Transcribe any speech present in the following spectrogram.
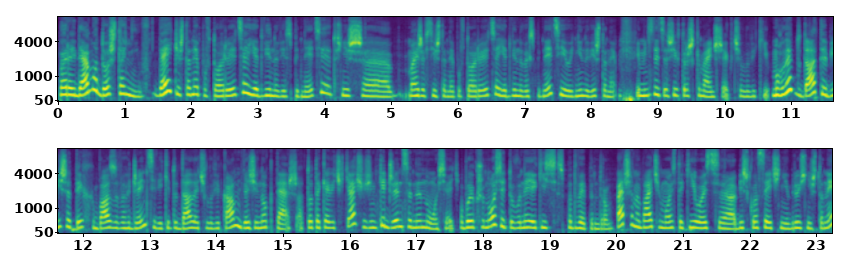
Перейдемо до штанів. Деякі штани повторюються, є дві нові спідниці, точніше, майже всі штани повторюються. Є дві нових спідниці і одні нові штани. І мені здається, що їх трошки менше, як в чоловіків. Могли б додати більше тих базових джинсів, які додали чоловікам для жінок теж. А то таке відчуття, що жінки джинси не носять. Або якщо носять, то вони якісь з подвипендром. Перше ми бачимо ось такі ось е, більш класичні брючні штани,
